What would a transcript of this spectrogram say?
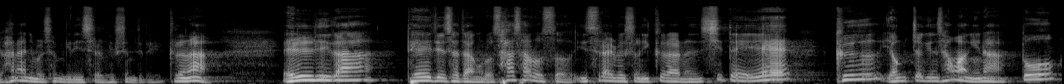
하나님을 섬기는 이스라엘 백성들이. 그러나 엘리가 대제사장으로 사사로서 이스라엘 백성을 이끌어가는 시대의 그 영적인 상황이나 또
